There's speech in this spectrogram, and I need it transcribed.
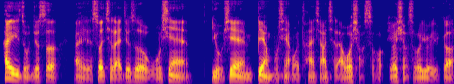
还有一种就是。哎，说起来就是无限、有线变无限。我突然想起来，我小时候，因为小时候有一个，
